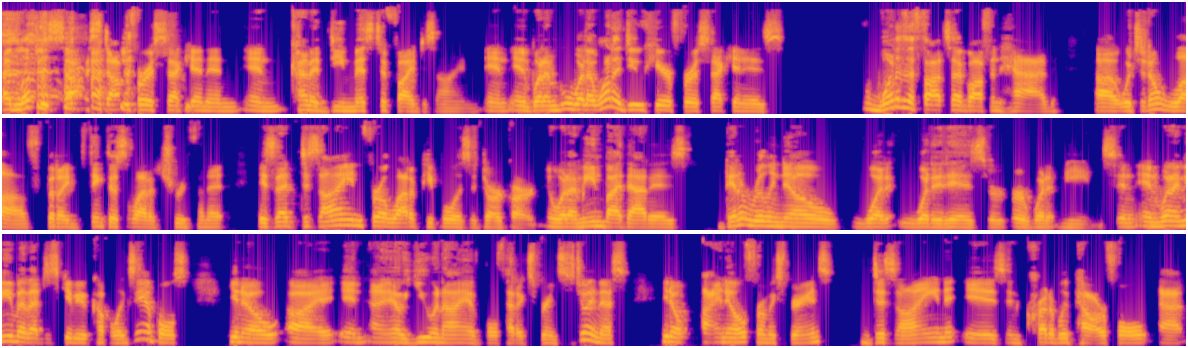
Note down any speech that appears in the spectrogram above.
I'd love to stop, stop for a second and, and kind of demystify design. And, and what, I'm, what I want to do here for a second is one of the thoughts I've often had, uh, which I don't love, but I think there's a lot of truth in it, is that design for a lot of people is a dark art. And what I mean by that is they don't really know what what it is or, or what it means. And, and what I mean by that, just give you a couple examples. You know, uh, and I know you and I have both had experiences doing this. You know, I know from experience, design is incredibly powerful at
